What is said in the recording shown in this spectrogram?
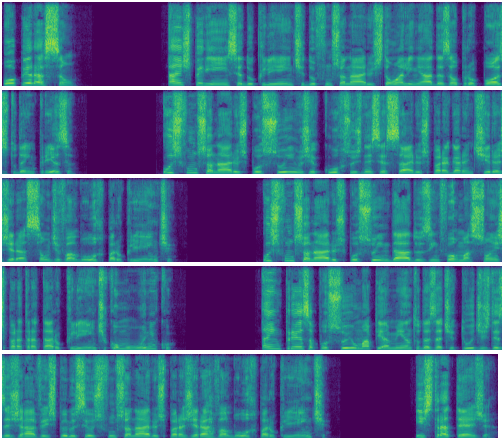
Operação a experiência do cliente e do funcionário estão alinhadas ao propósito da empresa? Os funcionários possuem os recursos necessários para garantir a geração de valor para o cliente? Os funcionários possuem dados e informações para tratar o cliente como único? A empresa possui um mapeamento das atitudes desejáveis pelos seus funcionários para gerar valor para o cliente? Estratégia:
